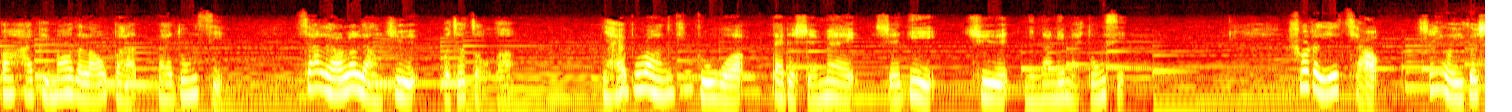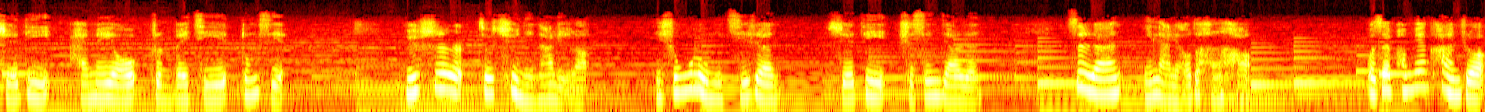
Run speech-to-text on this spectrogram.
帮 Happy 猫的老板卖东西，瞎聊了两句，我就走了。你还不忘叮嘱我带着学妹学弟。去你那里买东西。说着也巧，真有一个学弟还没有准备齐东西，于是就去你那里了。你是乌鲁木齐人，学弟是新疆人，自然你俩聊得很好。我在旁边看着，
